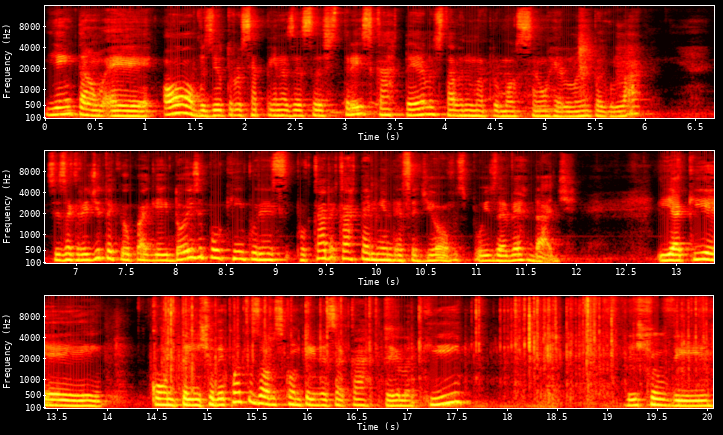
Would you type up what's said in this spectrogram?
E então, é, ovos, eu trouxe apenas essas três cartelas, estava numa promoção relâmpago lá. Vocês acreditam que eu paguei dois e pouquinho por, esse, por cada cartelinha dessa de ovos? Pois é verdade. E aqui é, contém, deixa eu ver quantos ovos contém nessa cartela aqui. Deixa eu ver.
